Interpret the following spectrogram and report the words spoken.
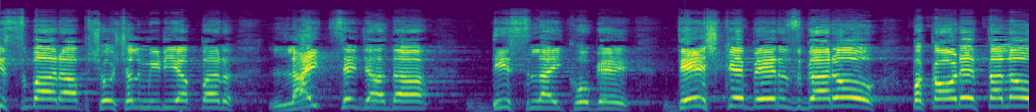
इस बार आप सोशल मीडिया पर लाइक से ज़्यादा डिसलाइक हो गए। देश के बेरोजगारों पकौड़े तलो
